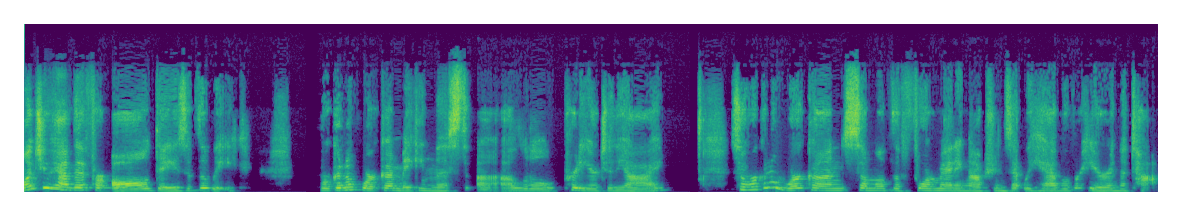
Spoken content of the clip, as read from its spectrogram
Once you have that for all days of the week, we're going to work on making this uh, a little prettier to the eye. So we're going to work on some of the formatting options that we have over here in the top.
